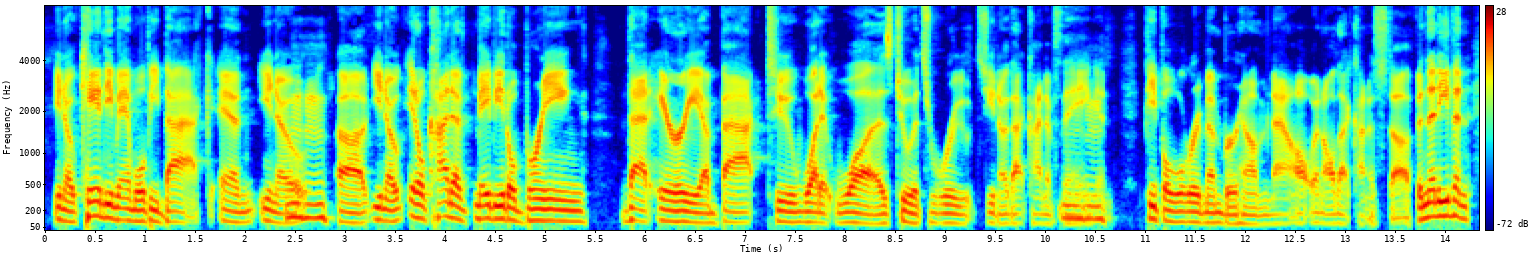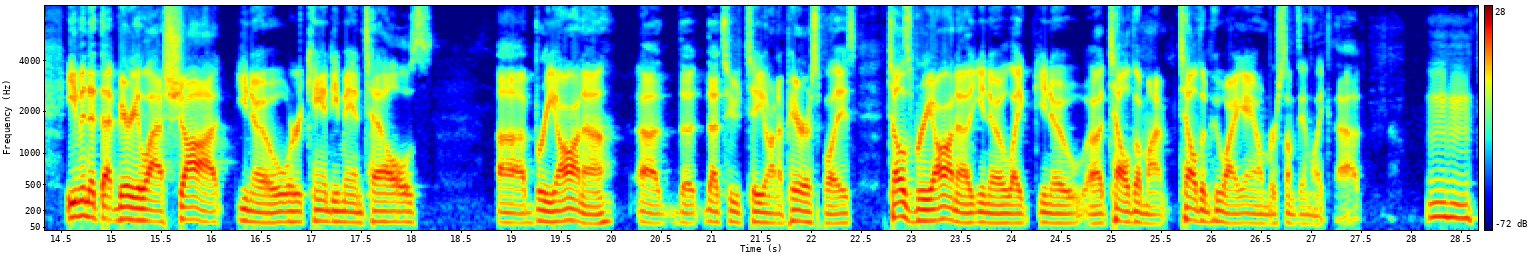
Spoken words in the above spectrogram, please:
you know, Candyman will be back, and you know, mhm. uh, you know, it'll kind of maybe it'll bring that area back to what it was, to its roots, you know, that kind of thing. Mhm. And people will remember him now and all that kind of stuff. And then even even at that very last shot, you know, where Candyman tells uh Brianna, uh the that's who Teyonah Parris plays, tells Brianna, you know, like, you know, uh, tell them I'm tell them who I am or something like that. Mm-hmm.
